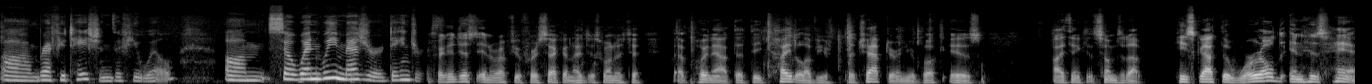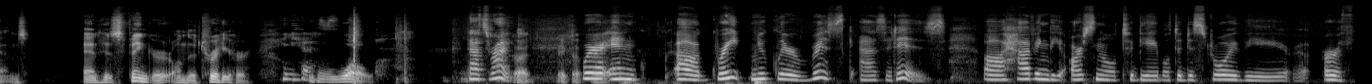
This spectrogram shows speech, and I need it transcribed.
um, refutations, if you will. Um, so when we measure dangerous, If I could just interrupt you for a second, I just wanted to uh, point out that the title of your the chapter in your book is, I think it sums it up. He's got the world in his hands, and his finger on the trigger. yes, Whoa! that's right. We're there. in uh, great nuclear risk as it is. Uh, having the arsenal to be able to destroy the Earth,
